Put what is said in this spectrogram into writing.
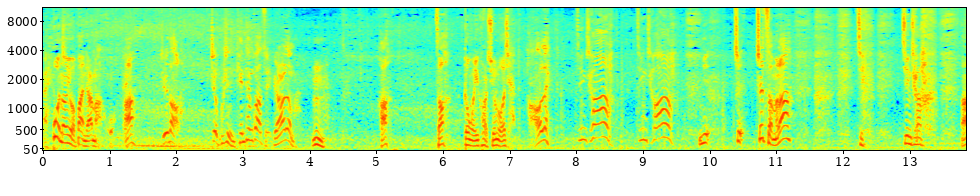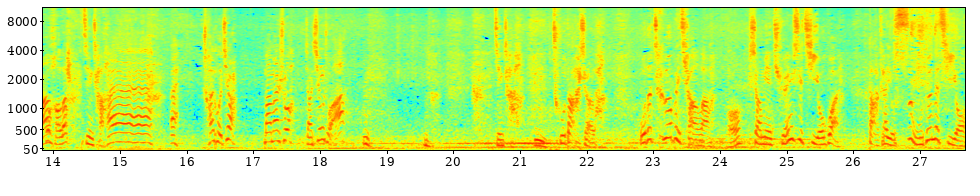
哎，不能有半点马虎啊！知道了，这不是你天天挂嘴边的吗？嗯，好，走，跟我一块巡逻去。好嘞，警察，警察，你这这怎么了？警警察，啊不好了，警察！哎哎哎哎哎，喘口气儿，慢慢说，讲清楚啊！嗯，嗯警察，嗯，出大事了，我的车被抢了。哦，上面全是汽油罐，大概有四五吨的汽油。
